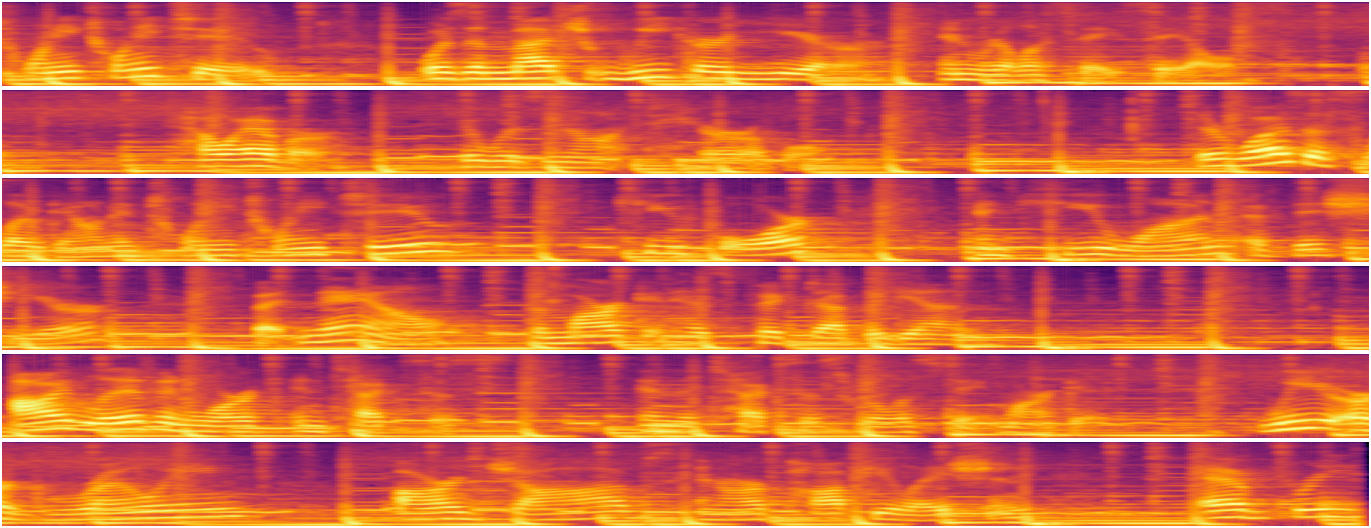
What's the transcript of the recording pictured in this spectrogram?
2022 was a much weaker year in real estate sales. However, it was not terrible. There was a slowdown in 2022, Q4, and Q1 of this year, but now the market has picked up again. I live and work in Texas, in the Texas real estate market. We are growing our jobs and our population every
